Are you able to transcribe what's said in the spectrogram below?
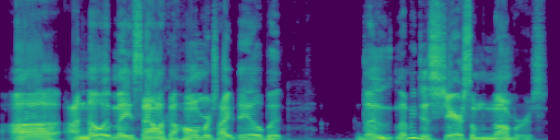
Uh, I know it may sound like a homer type deal, but dude, let me just share some numbers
